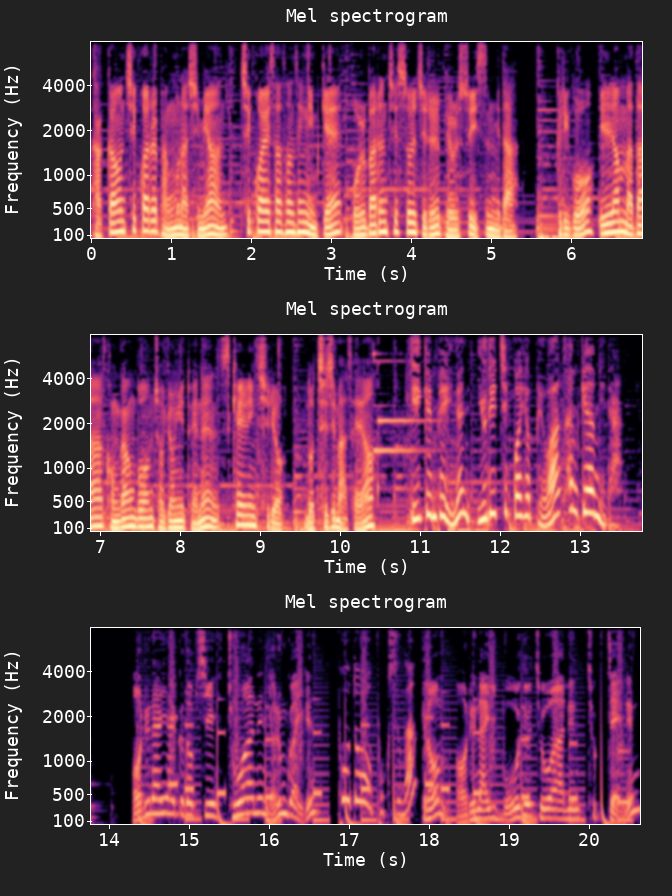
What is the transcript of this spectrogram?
가까운 치과를 방문하시면 치과의사 선생님께 올바른 칫솔질을 배울 수 있습니다. 그리고 1년마다 건강보험 적용이 되는 스케일링 치료 놓치지 마세요. 이 캠페인은 유디치과협회와 함께합니다. 어른아이 할 것 없이 좋아하는 여름 과일은? 포도, 복숭아, 그럼 어른아이 모두 좋아하는 축제는?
